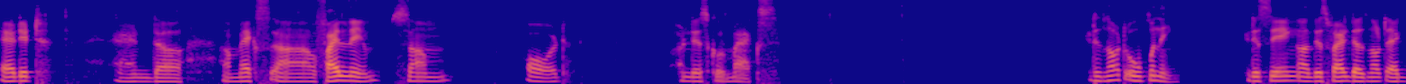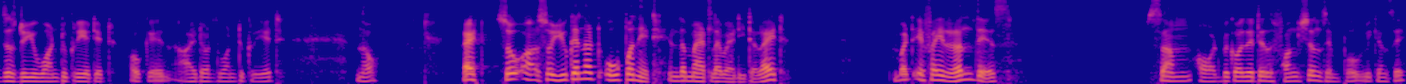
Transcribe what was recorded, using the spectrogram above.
edit and the uh, MEX uh, file name sum odd underscore mex. It is not opening. It is saying uh, this file does not exist. Do you want to create it? Okay I don't want to create. No. Right? So uh, so you cannot open it in the MATLAB editor right? But if I run this sum odd because it is a function simple we can say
